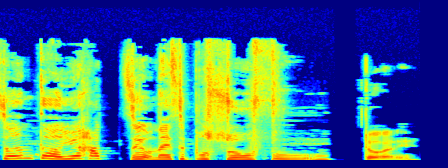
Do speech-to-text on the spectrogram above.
真的，因为他只有那次不舒服。对，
